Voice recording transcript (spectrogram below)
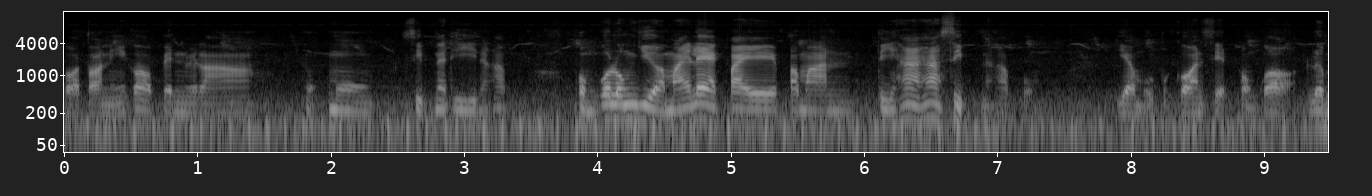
ก็ตอนนี้ก็เป็นเวลา6โมง10 นาทีนะครับ ผมก็ลงเหยื่อไม้แรกไปประมาณตีห้าห้าสิบนะครับผมเตรียมอุปกรณ์เสร็จผมก็เริ่ม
